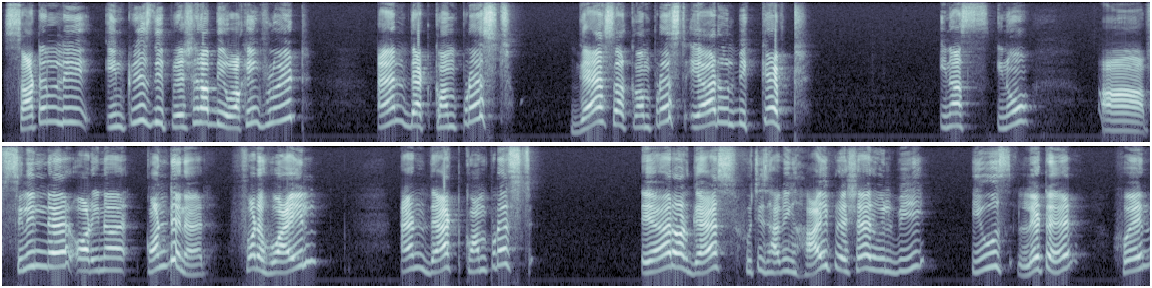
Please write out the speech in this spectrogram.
certainly increase the pressure of the working fluid and that compressed gas or compressed air will be kept in a you know uh, cylinder or in a container for a while and that compressed air or gas which is having high pressure will be used later when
